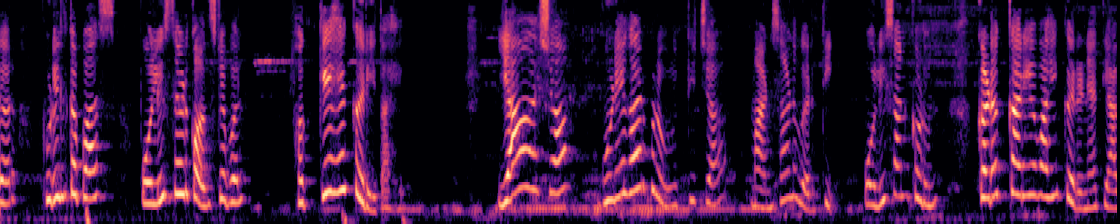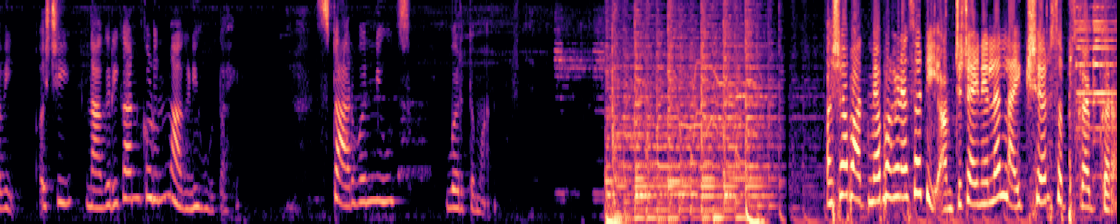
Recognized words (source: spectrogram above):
तर पुढील तपास पोलीस हेड कॉन्स्टेबल हक्के हे करीत आहेत. या अशा गुन्हेगार प्रवृत्तीच्या माणसांवरती पोलिसांकडून कडक कार्यवाही करण्यात यावी अशी नागरिकांकडून मागणी होत आहे. स्टार वन न्यूज वर्तमान. अशा बातम्या पाहण्यासाठी आमच्या चॅनेलला लाईक शेअर सबस्क्राईब करा.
